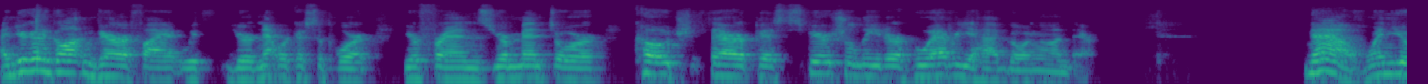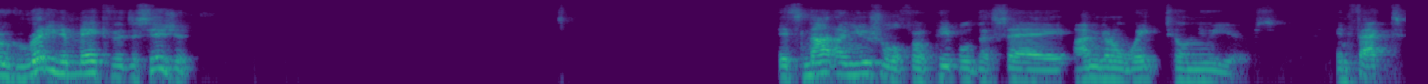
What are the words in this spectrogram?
and you're going to go out and verify it with your network of support, your friends, your mentor, coach, therapist, spiritual leader, whoever you have going on there. Now, when you're ready to make the decision, it's not unusual for people to say, I'm going to wait till New Year's. In fact,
